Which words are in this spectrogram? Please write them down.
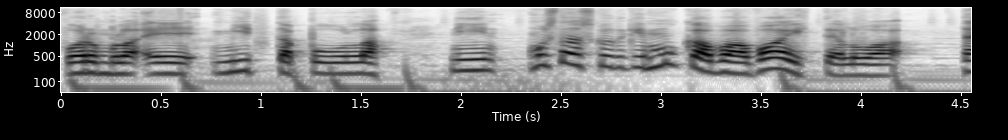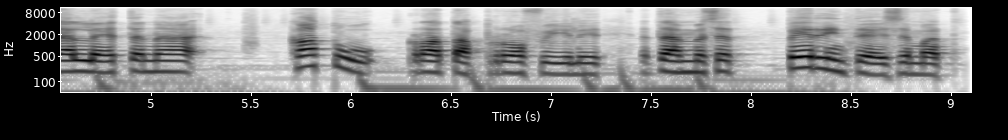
Formula E-mittapuulla, niin musta olisi kuitenkin mukavaa vaihtelua tälle, että nämä katurataprofiilit ja tämmöiset perinteisemmät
